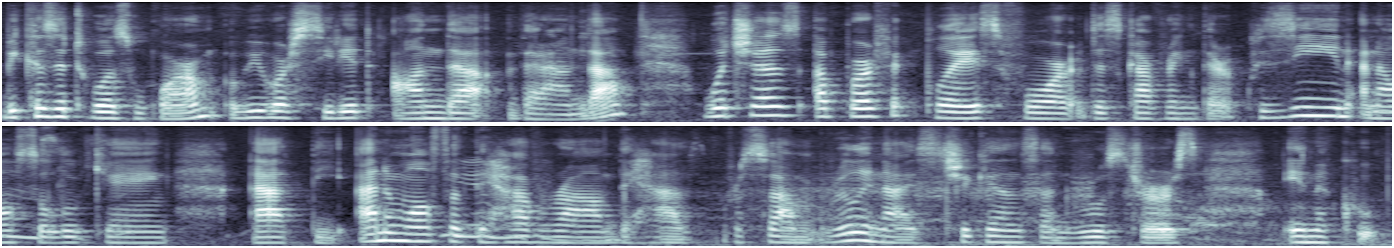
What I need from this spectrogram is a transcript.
Because it was warm, we were seated on the veranda, which is a perfect place for discovering their cuisine and also looking at the animals that they have around. They have some really nice chickens and roosters in a coop.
